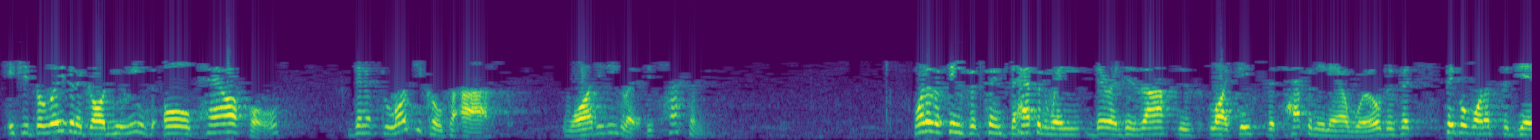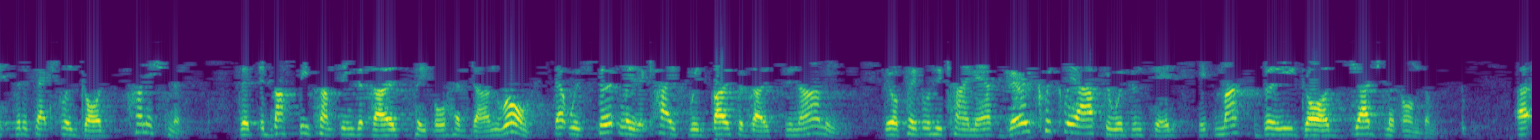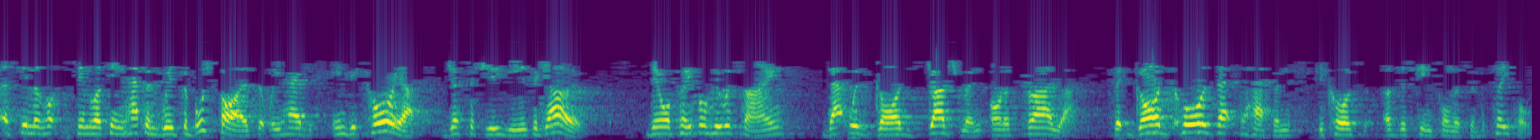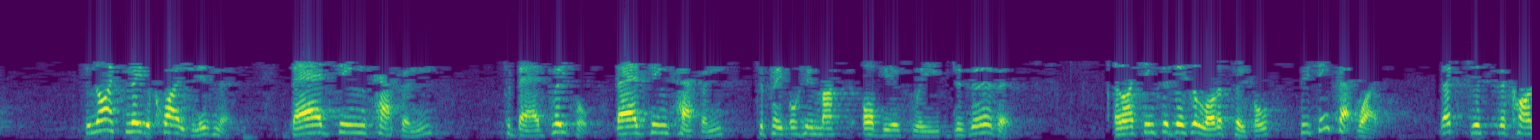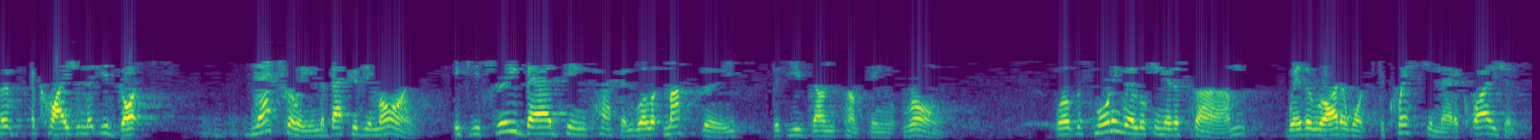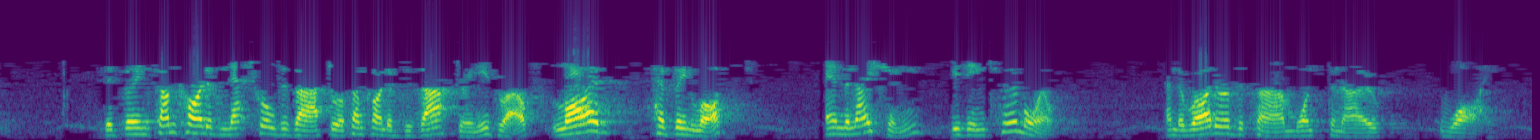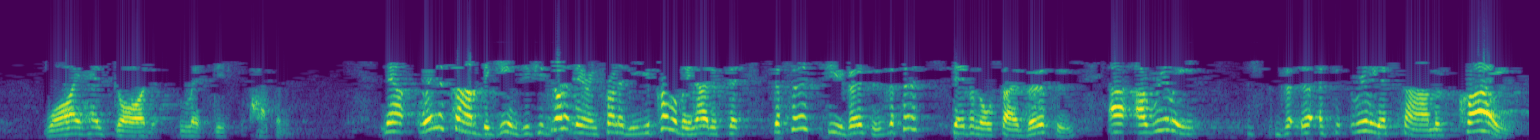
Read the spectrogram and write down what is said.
if you believe in a God who is all powerful, then it's logical to ask, why did he let this happen? One of the things that seems to happen when there are disasters like this that happen in our world is that people want to suggest that it's actually God's punishment that it must be something that those people have done wrong. That was certainly the case with both of those tsunamis. There were people who came out very quickly afterwards and said it must be God's judgment on them. Uh, a similar, similar thing happened with the bushfires that we had in Victoria just a few years ago. There were people who were saying that was God's judgment on Australia, that God caused that to happen because of the sinfulness of the people. It's a nice neat equation, isn't it? Bad things happen to bad people. Bad things happen to people who must obviously deserve it. And I think that there's a lot of people who think that way. That's just the kind of equation that you've got naturally in the back of your mind. If you see bad things happen, well, it must be that you've done something wrong. Well, this morning we're looking at a psalm where the writer wants to question that equation. There's been some kind of natural disaster or some kind of disaster in Israel. Lives have been lost and the nation is in turmoil. And the writer of the psalm wants to know why. Why has God let this happen? Now, when the psalm begins, if you've got it there in front of you, you probably notice that the first few verses, the first seven or so verses, are, are really, really a psalm of praise.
